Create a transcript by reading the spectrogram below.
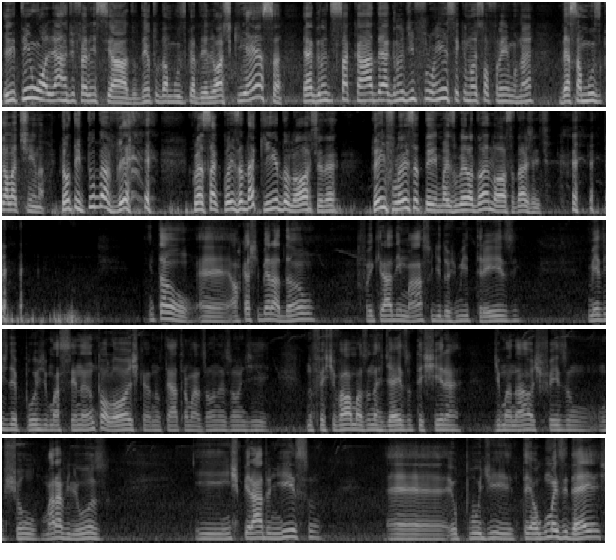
Ele tem um olhar diferenciado dentro da música dele. Eu acho que essa é a grande sacada, é a grande influência que nós sofremos, né? Dessa música latina. Então tem tudo a ver com essa coisa daqui do norte, né? Tem influência? Tem, mas o Beiradão é nosso, tá, gente? então, é, a Orquestra Beiradão foi criado em março de 2013, meses depois de uma cena antológica no Teatro Amazonas, onde no Festival Amazonas Jazz o Teixeira de Manaus fez um, um show maravilhoso. E inspirado nisso, é, eu pude ter algumas ideias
